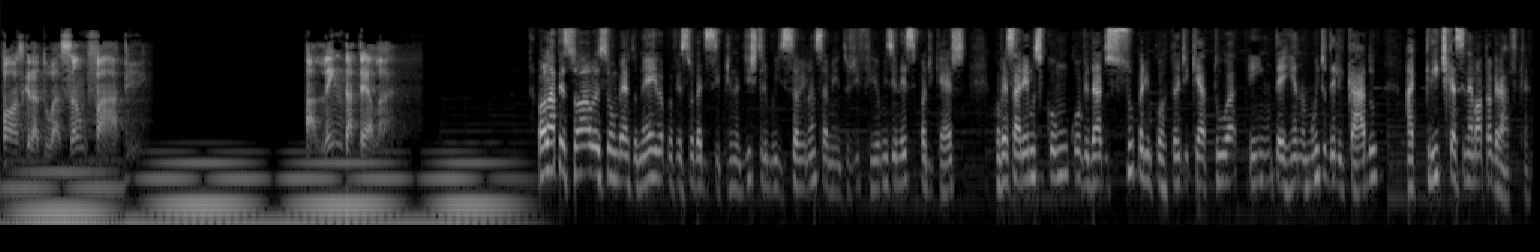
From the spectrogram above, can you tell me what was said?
Pós-graduação FAP. Além da tela. Olá pessoal, eu sou Humberto Neiva, professor da disciplina Distribuição e Lançamentos de Filmes, e nesse podcast conversaremos com um convidado super importante que atua em um terreno muito delicado, a crítica cinematográfica.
